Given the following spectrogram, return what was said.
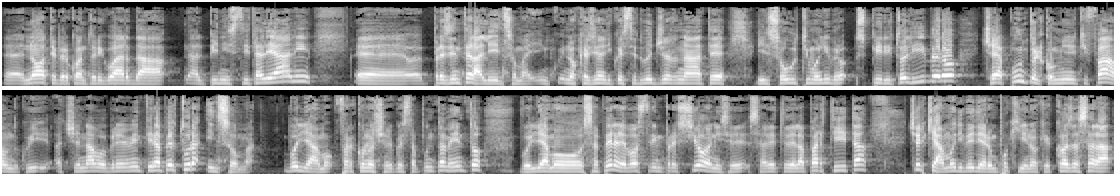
eh, note per quanto riguarda alpinisti italiani, eh, presenterà lì, insomma, in, in, occasione di queste due giornate, il suo ultimo libro Spirito Libero. C'è appunto il Community Found, qui accennavo brevemente in apertura. Insomma, vogliamo far conoscere questo appuntamento, vogliamo sapere le vostre impressioni se sarete della partita, cerchiamo di vedere un pochino che cosa sarà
